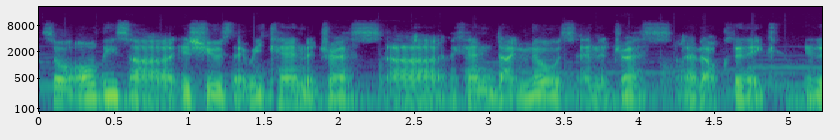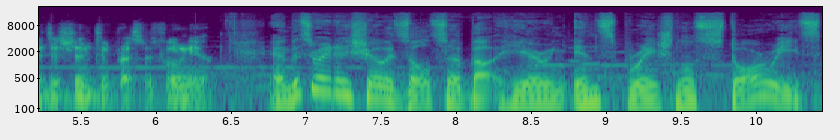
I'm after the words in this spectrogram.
So, all these are issues that we can address, uh, can diagnose and address at our clinic, in addition to presbyphonia. And this radio show is also about hearing inspirational stories.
